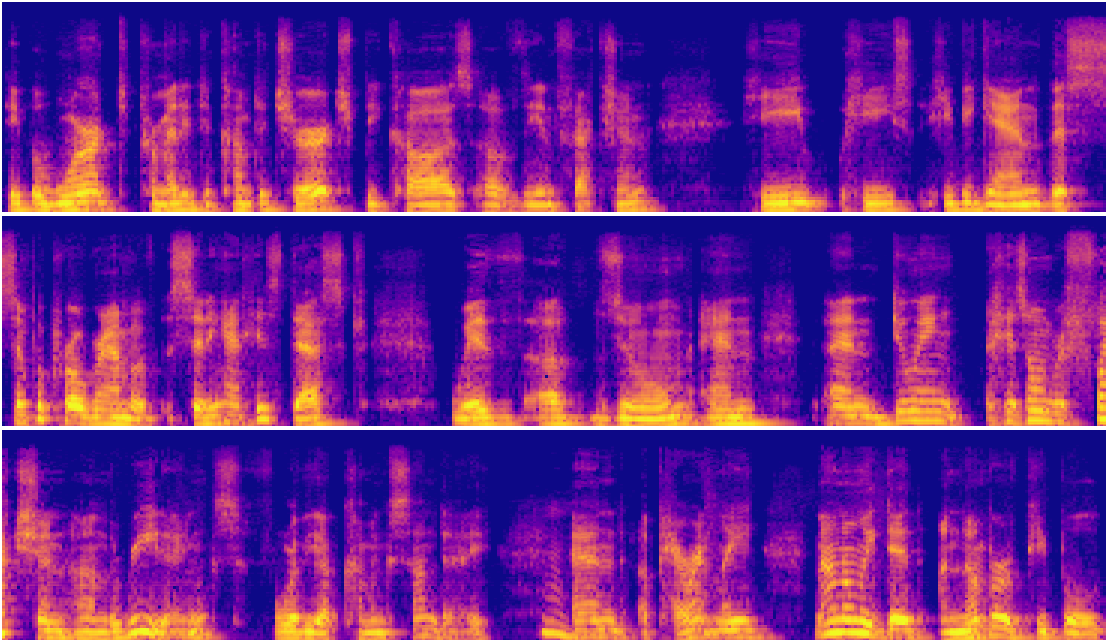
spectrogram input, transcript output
people weren't permitted to come to church because of the infection, he, he, he began this simple program of sitting at his desk with a Zoom and, and doing his own reflection on the readings for the upcoming Sunday Mm-hmm. And apparently, not only did a number of people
